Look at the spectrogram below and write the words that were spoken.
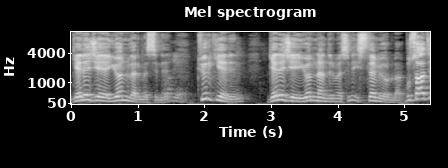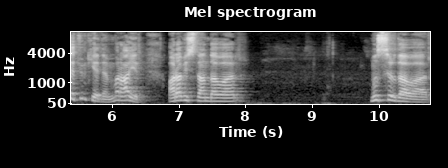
geleceğe yön vermesini, Türkiye'nin geleceği yönlendirmesini istemiyorlar. Bu sadece Türkiye'de mi var? Hayır. Arabistan'da var, Mısır'da var,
